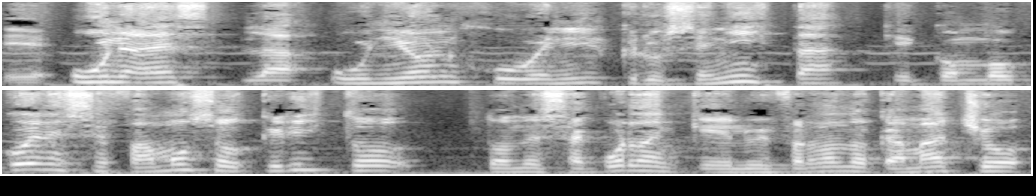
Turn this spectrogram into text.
eh, una es la Unión Juvenil Crucenista, que convocó en ese famoso Cristo, donde se acuerdan que Luis Fernando Camacho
